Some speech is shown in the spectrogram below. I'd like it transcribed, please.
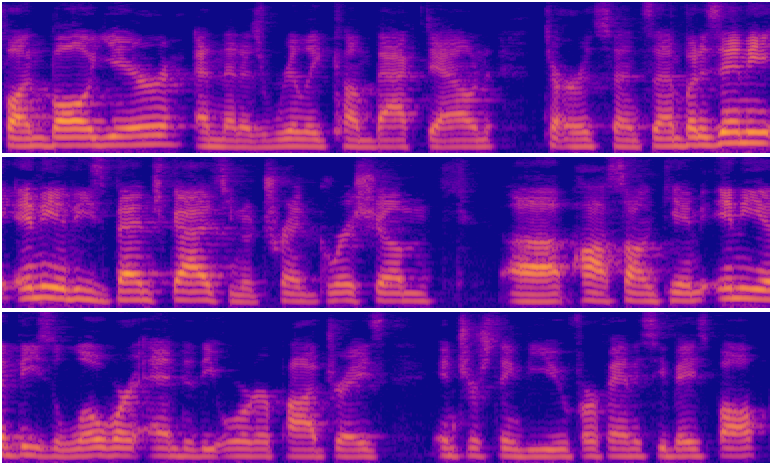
fun ball year, and then has really come back down to earth since then. But is any any of these bench guys, you know, Trent Grisham, uh, Ha-Seong Kim, any of these lower end of the order Padres interesting to you for fantasy baseball?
